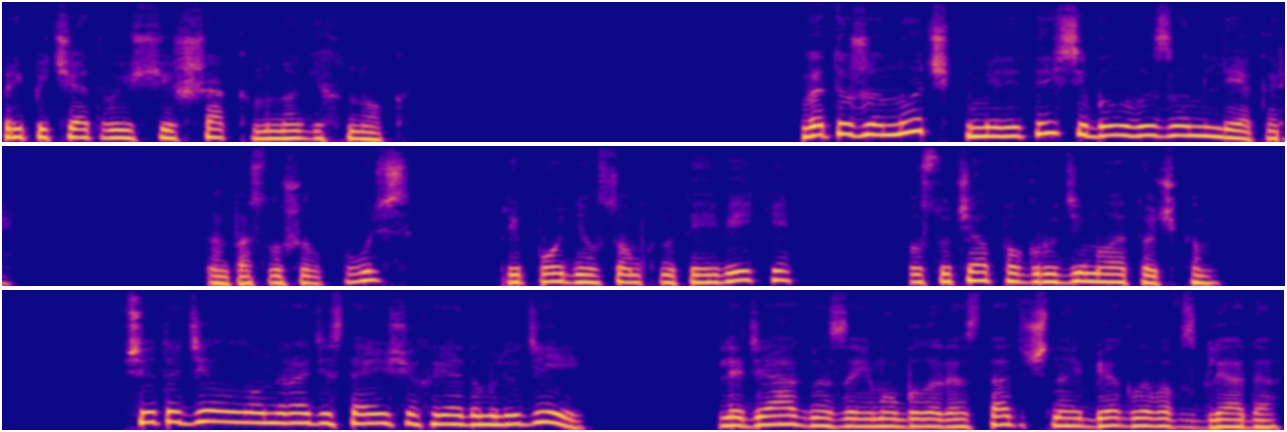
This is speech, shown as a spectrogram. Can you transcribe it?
припечатывающий шаг многих ног. В эту же ночь к Мелитрисе был вызван лекарь. Он послушал пульс, приподнял сомкнутые веки, постучал по груди молоточком. Все это делал он ради стоящих рядом людей. Для диагноза ему было достаточно беглого взгляда.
